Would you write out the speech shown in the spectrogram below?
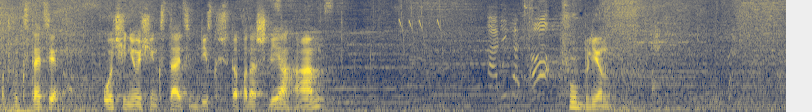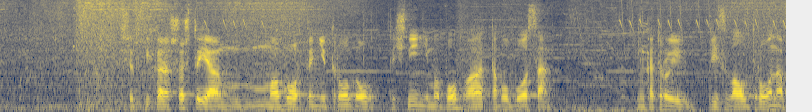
Вот вы, кстати, очень-очень, кстати, близко сюда подошли, ага. Фу, блин. Все-таки хорошо, что я мобов-то не трогал. Точнее, не мобов, а того босса, который призвал дронов.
